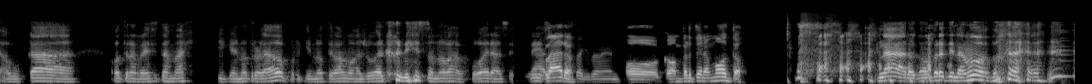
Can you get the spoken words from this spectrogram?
a buscar otras recetas mágicas en otro lado porque no te vamos a ayudar con eso, no vas a poder hacer eso. Claro, o comprarte una moto. Claro, comprate la moto.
